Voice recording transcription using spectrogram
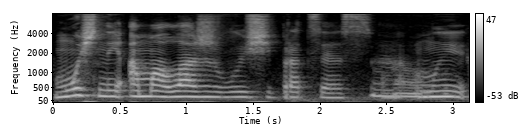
мощный омолаживающий процесс. Ну, Мы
